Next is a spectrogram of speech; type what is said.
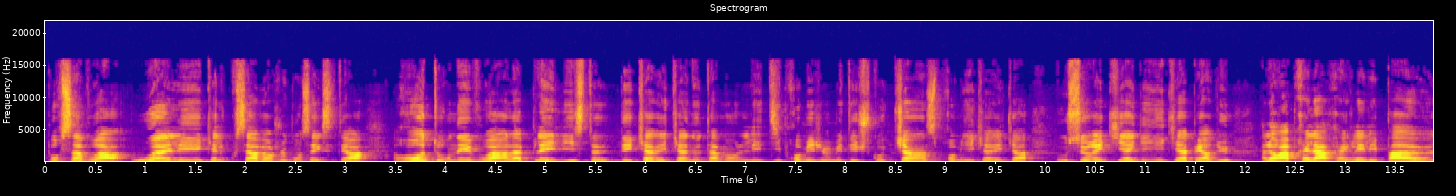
pour savoir où aller, quel serveur je conseille, etc. Retournez voir la playlist des KVK, notamment les 10 premiers. Je vais mettre jusqu'aux 15 premiers KVK. Vous saurez qui a gagné, qui a perdu. Alors après, la règle, elle n'est pas euh,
